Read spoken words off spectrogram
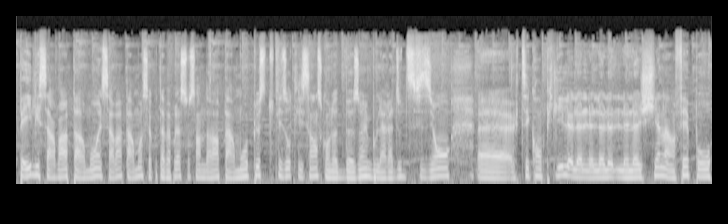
payer les serveurs par mois. Les serveurs par mois, ça coûte à peu près 60 par mois, plus toutes les autres licences qu'on a besoin pour la radiodiffusion, euh, compiler le, le, logiciel en fait pour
